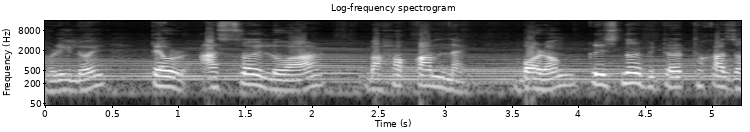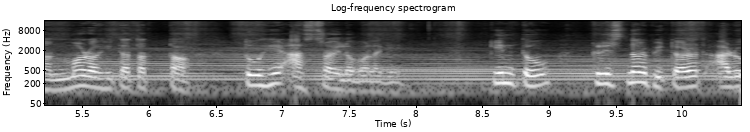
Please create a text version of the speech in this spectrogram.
ধৰি লৈ তেওঁৰ আশ্ৰয় লোৱা বা সকাম নাই বৰং কৃষ্ণৰ ভিতৰত থকা জন্মৰহিত তত্ত্বটোহে আশ্ৰয় ল'ব লাগে। কিন্তু কৃষ্ণৰ ভিতৰত আৰু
